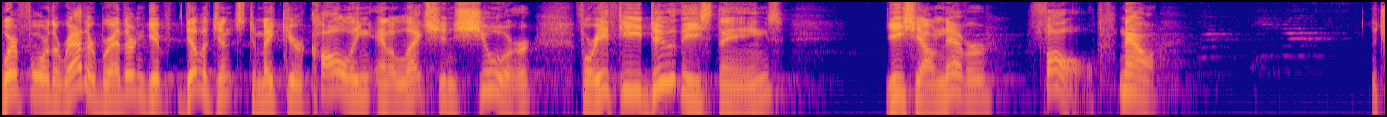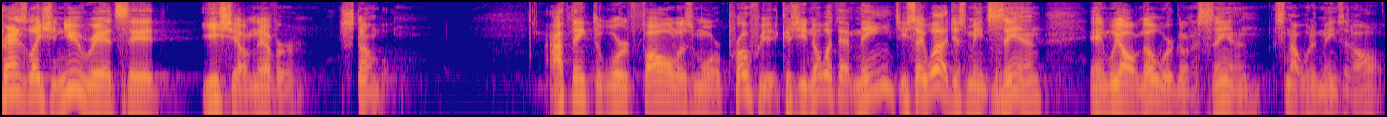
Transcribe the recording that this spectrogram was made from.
Wherefore, the rather, brethren, give diligence to make your calling and election sure. For if ye do these things, ye shall never fall. Now, the translation you read said, Ye shall never stumble. I think the word fall is more appropriate because you know what that means? You say, well, it just means sin, and we all know we're going to sin. It's not what it means at all.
